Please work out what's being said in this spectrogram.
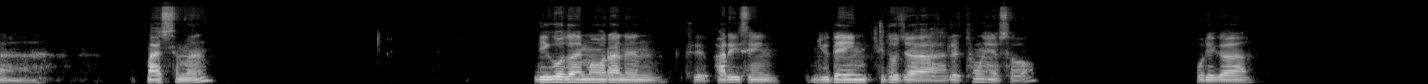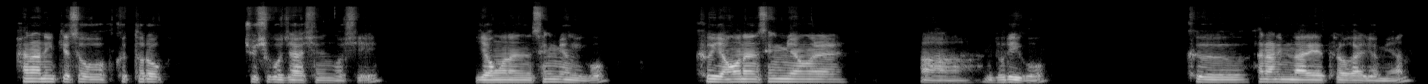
아, 말씀은 니고데모라는 그 바리새인 유대인 지도자를 통해서 우리가 하나님께서 그토록 주시고자 하시는 것이 영원한 생명이고 그 영원한 생명을 아, 누리고 그 하나님 나라에 들어가려면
